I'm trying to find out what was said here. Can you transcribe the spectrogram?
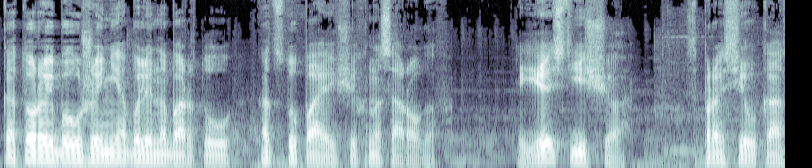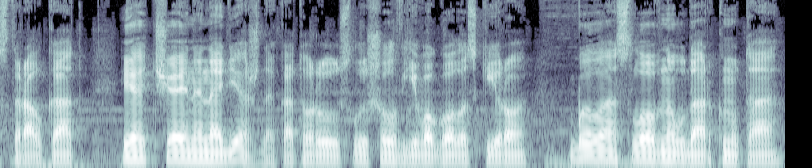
которые бы уже не были на борту отступающих носорогов. «Есть еще?» — спросил Кастер Алкат, и отчаянная надежда, которую услышал в его голос Киро, была словно удар кнута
